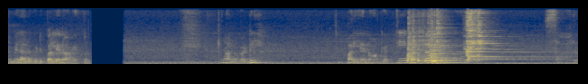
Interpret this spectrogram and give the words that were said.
ಆಮೇಲೆ ಆಲೂಗಡ್ಡೆ ಪಲ್ಯನೂ ಆಗೈತೆ ನೋಡಿ ಆಲೂಗಡ್ಡೆ ಪಲ್ಯನೂ ಆಗೈತಿ ಮತ್ತು ಸಾರು.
